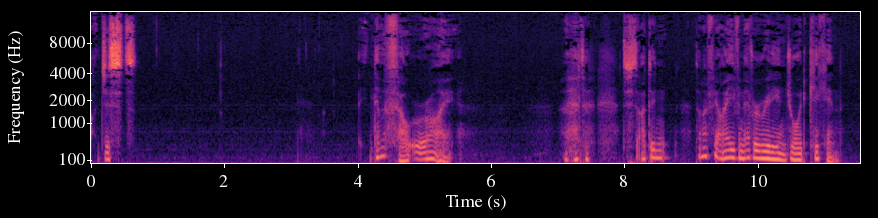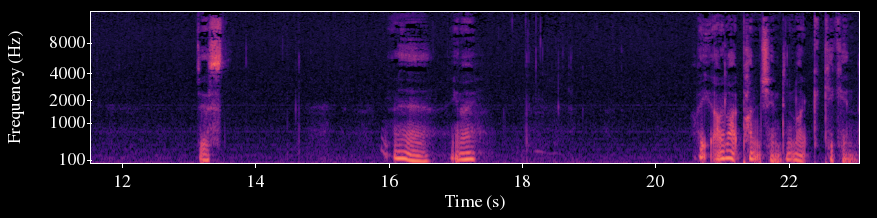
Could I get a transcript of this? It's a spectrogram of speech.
I just, it never felt right. I had to, just, I didn't, I don't think I even ever really enjoyed kicking. Just, yeah, you know. I, think I like punching, didn't like kicking.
